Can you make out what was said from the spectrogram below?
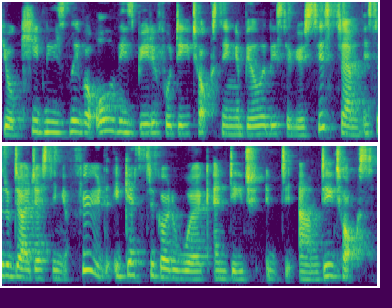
your kidneys, liver, all of these beautiful detoxing abilities of your system. Instead of digesting your food, it gets to go to work and de- um, detox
